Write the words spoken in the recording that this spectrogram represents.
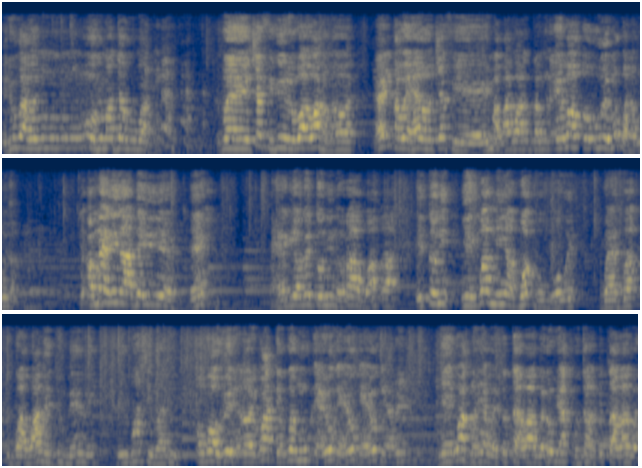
It will go to my dog. But Chappie, what what am I? Every time I have Chappie, I'm a wawa. I'm a wawa. I'm a wawa. I'm a wawa. I'm a wawa. gị toni nọrọ agwa ha etoni ya ịgwa m ihe agwa metụ mgbe na ịgwa siwari ọgwa oweri na ịgwa tegwe m ya ụka ya ụka ya ya ya gwa ya wee tụta awa tụta awa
